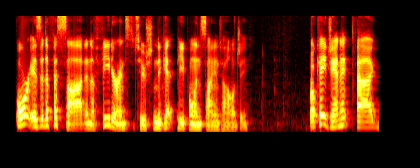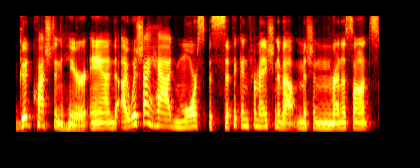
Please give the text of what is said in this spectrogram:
Or is it a facade and a feeder institution to get people in Scientology? Okay, Janet, uh, good question here. And I wish I had more specific information about Mission Renaissance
